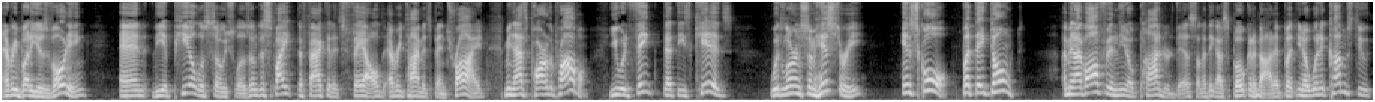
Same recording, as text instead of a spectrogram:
everybody is voting, and the appeal of socialism, despite the fact that it's failed every time it's been tried, I mean, that's part of the problem. You would think that these kids would learn some history in school but they don't. I mean, I've often, you know, pondered this, and I think I've spoken about it, but, you know, when it comes to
